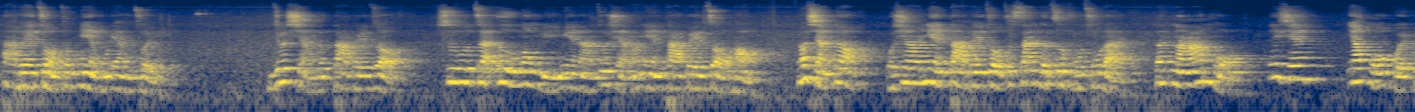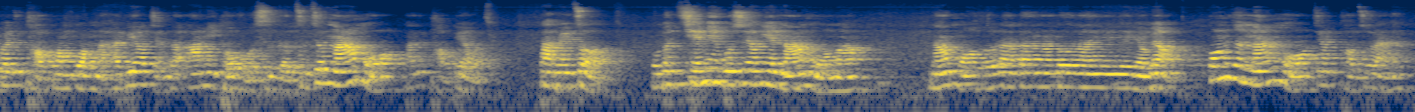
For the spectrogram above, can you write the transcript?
大悲咒就灭无量罪，你就想着大悲咒，师傅在噩梦里面啊，就想要念大悲咒哈，然后想到我现在要念大悲咒这三个字浮出来，那南无那些。妖魔鬼怪就跑光光了，还不要讲到阿弥陀佛四个字，就南无他就跑掉了。大悲咒，我们前面不是要念南无吗？南无何大当那多拉耶耶，有没有？光着南无这样跑出来，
